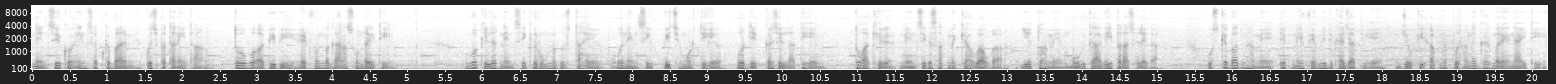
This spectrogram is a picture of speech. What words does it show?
नैन्सी को इन सब के बारे में कुछ पता नहीं था तो वो अभी भी हेडफोन में गाना सुन रही थी। वो किलर नैन्सी के रूम में घुसता है और नैन्सी पीछे मुड़ती है और देखकर चिल्लाती है। तो आखिर नैन्सी के साथ में क्या हुआ होगा? ये तो हमें मूवी के आगे ही पता चलेगा। उसके बाद में हमें एक नई फैमिली दिखाई जाती है, जो कि अपने पुराने घर में रहने आई थी।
